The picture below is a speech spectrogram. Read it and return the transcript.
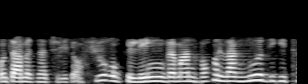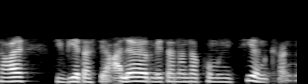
und damit natürlich auch Führung gelingen, wenn man wochenlang nur digital, wie wir das ja alle, miteinander kommunizieren kann.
